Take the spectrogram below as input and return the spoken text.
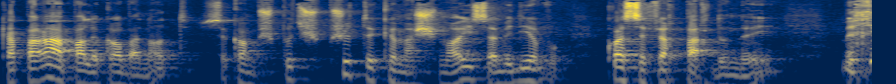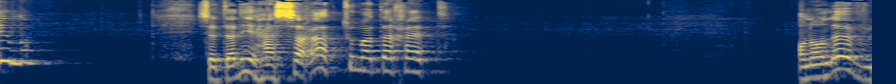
Kapara par le korbanot, c'est comme pshut kemashma, ça veut dire quoi se faire pardonner? Mechila. C'est-à-dire hasarat tumatachet. On enlève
